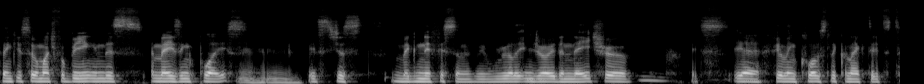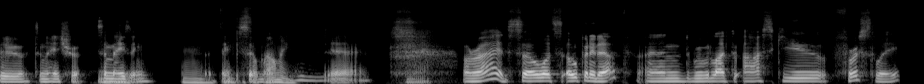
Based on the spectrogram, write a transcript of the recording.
thank you so much for being in this amazing place. Mhm. It's just magnificent. We really enjoy the nature. It's yeah, feeling closely connected to to nature. It's Mhm. amazing. Mm, Thank Thank you so much. coming. Yeah. Yeah. All right, so let's open it up, and we would like to ask you firstly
